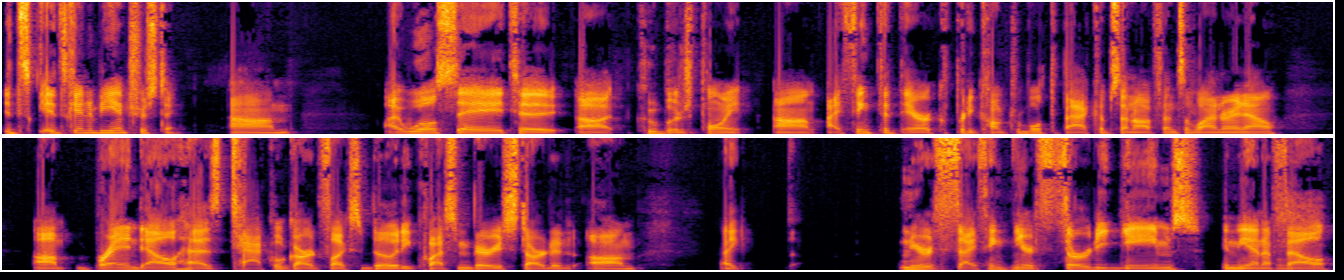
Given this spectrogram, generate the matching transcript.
it's it's going to be interesting. Um, I will say to uh, Kubler's point, um, I think that they are pretty comfortable with the backups on offensive line right now. Um, Brandel has tackle guard flexibility. Quessenberry started um, near, I think, near 30 games in the NFL,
